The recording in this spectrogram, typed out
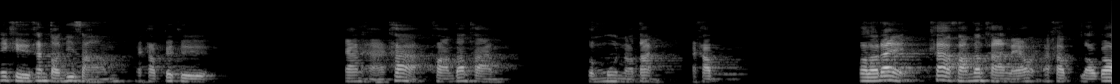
นี่คือขั้นตอนที่ 3 นะครับ ก็คือ การหาค่าความต้านทานสมมูลนอตันนะครับ พอเราได้ค่าความต้านทานแล้วนะครับ เราก็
